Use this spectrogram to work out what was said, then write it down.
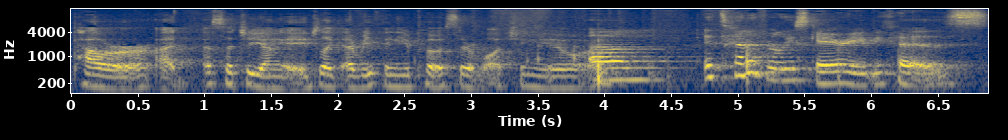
power at, at such a young age? Like everything you post, they're watching you. Or, Um, it's kind of really scary because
